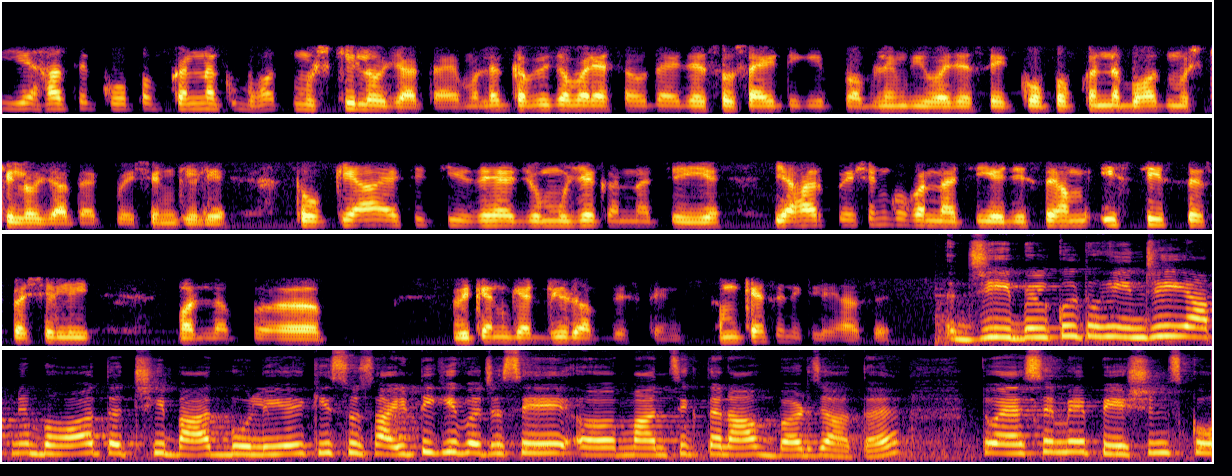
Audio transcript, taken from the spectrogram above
ये हर से कोप अप करना बहुत मुश्किल हो जाता है। मतलब कभी कभार ऐसा होता है, जैसे सोसाइटी की प्रॉब्लम की वजह से कोप अप करना बहुत मुश्किल हो जाता है पेशेंट के लिए। तो क्या ऐसी चीज़ें हैं जो मुझे करना चाहिए या हर पेशेंट को करना चाहिए जिससे हम इस चीज़ से स्पेशली मतलब we can get rid of this thing हम कैसे निकले यहाँ से? जी, बिल्कुल तुहीन जी, आपने बहुत अच्छी बात बोली है कि सोसाइटी की वजह से मानसिक तनाव बढ़ जाता है। तो ऐसे में पेशेंट्स को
